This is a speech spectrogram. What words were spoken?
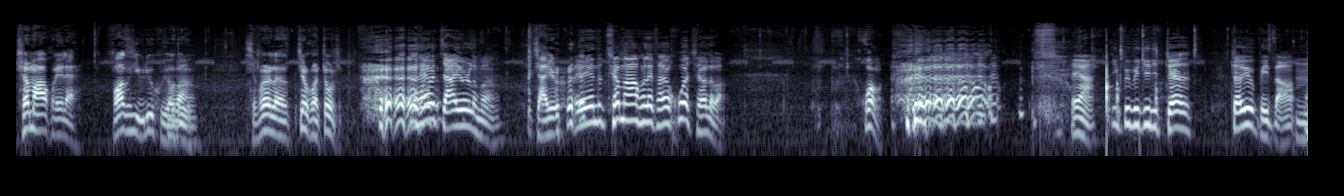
车马上回来了，房子有六口要动，媳妇儿了，这会儿照着。那还要加油了吗？加油！哎，那车马上回来，他要货车了吧？货嘛。哎呀，这个杯杯就你专专用杯子啊。嗯。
